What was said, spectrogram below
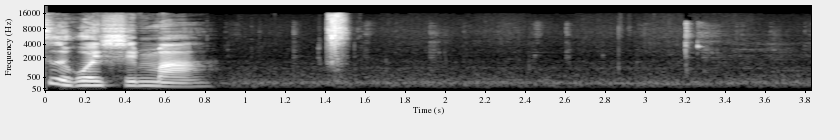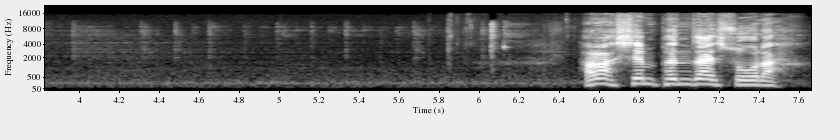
智慧心吗？好了，先喷再说了。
